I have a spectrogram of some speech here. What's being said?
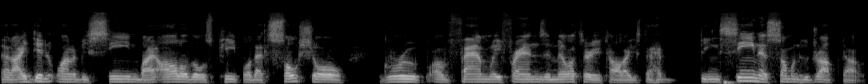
that I didn't want to be seen by all of those people, that social group of family, friends, and military colleagues to have being seen as someone who dropped out.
